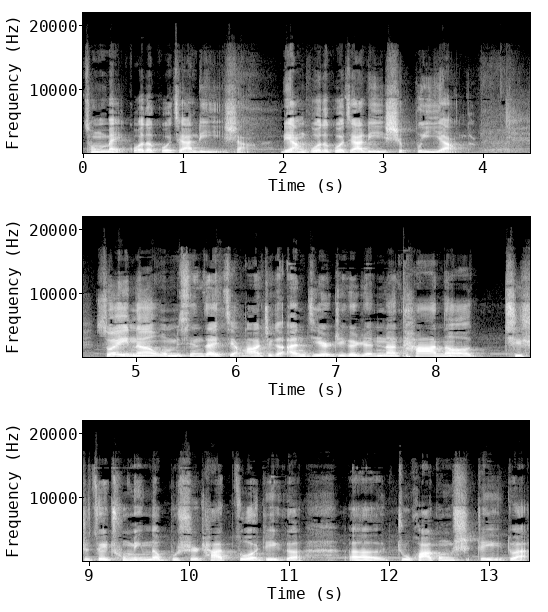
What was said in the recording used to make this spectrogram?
从美国的国家利益上，两国的国家利益是不一样的。所以呢，我们现在讲啊，这个安吉尔这个人呢，他呢其实最出名的不是他做这个。呃，驻华公使这一段，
